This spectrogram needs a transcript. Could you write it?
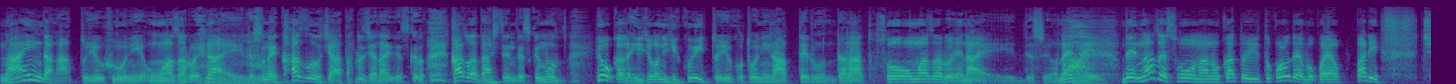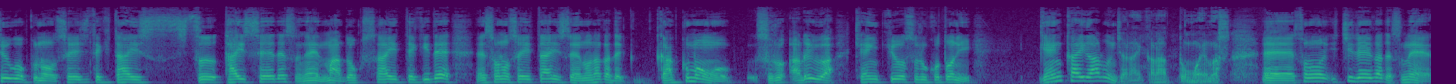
ないんだなというふうに思わざるを得ないですね。数じゃ当たるじゃないですけど、数は出してるんですけども、評価が非常に低いということになってるんだなと、そう思わざるを得ないですよね。はい、で、なぜそうなのかというところで僕はやっぱり中国の政治的体質、体制ですね、まあ独裁的で、その政治体制の中で学問をする、あるいは研究をすることに限界があるんじゃないかなと思います。えー、その一例がですね、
